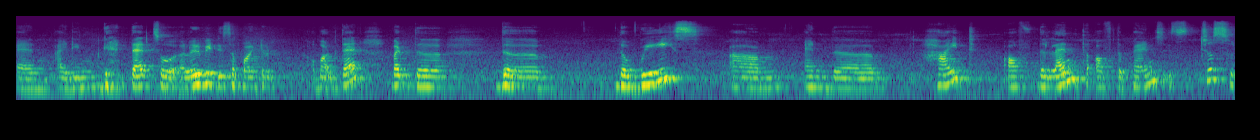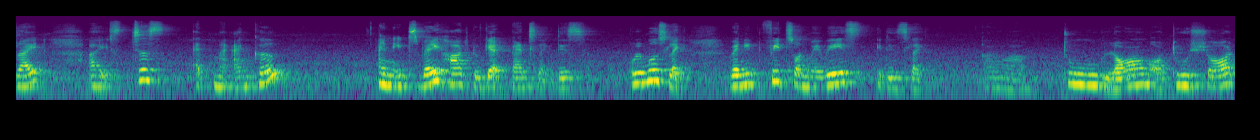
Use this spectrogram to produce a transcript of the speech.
And I didn't get that. So a little bit disappointed about that. But the the the waist um, and the height of the length of the pants is just right. Uh, it's just at my ankle. And it's very hard to get pants like this. Almost like when it fits on my waist it is like too long or too short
